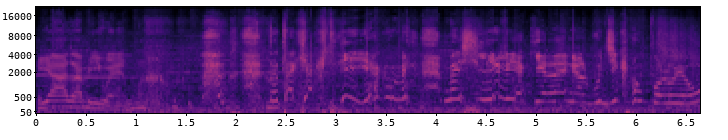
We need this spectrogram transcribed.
Ja zabiłem. To tak jak ty, jak my, myśliwi, jak jelenie albo dzika polują.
